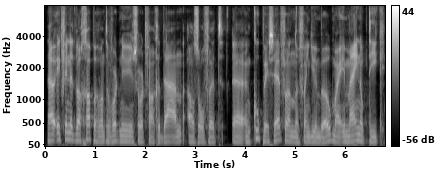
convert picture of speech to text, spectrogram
Nou, ik vind het wel grappig, want er wordt nu een soort van gedaan alsof het uh, een koep is hè, van, van Jumbo. Maar in mijn optiek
